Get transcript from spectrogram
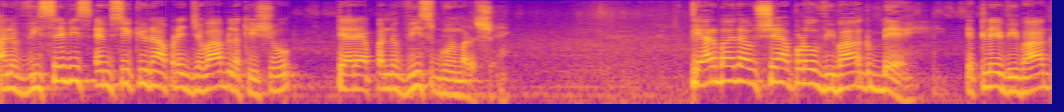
અને વીસે વીસ એમસીક્યુના આપણે જવાબ લખીશું, ત્યારે આપણને વીસ ગુણ મળશે. ત્યારબાદ આવશે આપણો વિભાગ બે. એટલે વિભાગ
